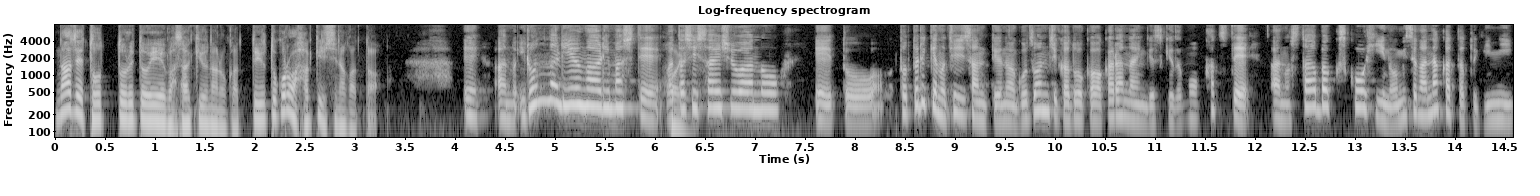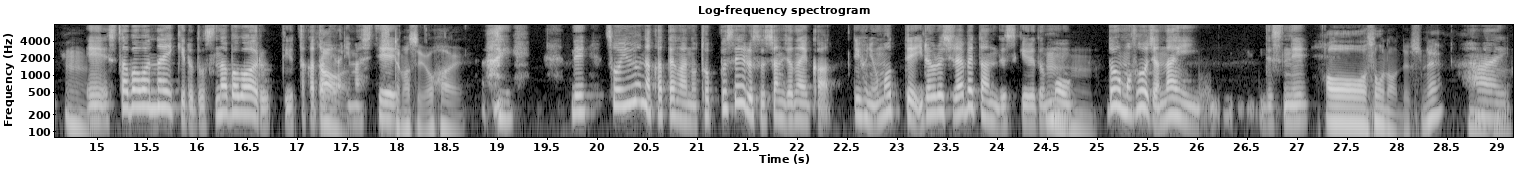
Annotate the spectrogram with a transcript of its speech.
なぜ鳥取といえば砂丘なのかっていうところははっきりしなかった？え、あの、いろんな理由がありまして、はい私最初はあの、えっ、と、鳥取県の知事さんっていうのはご存知かどうかわからないんですけども、かつて、あの、スターバックスコーヒーのお店がなかった時に、うんえースタバはないけれど砂場はあるって言った方がいまし、知っててますよ。はい。はい。で、そういうような方があのトップセールスしたんじゃないかっていうふうに思っていろいろ調べたんですけれども、うんうんどうもそうじゃないんですね。ああ、そうなんですね。はい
